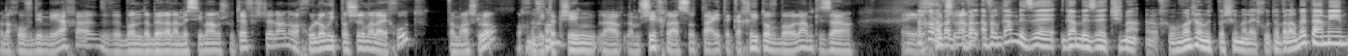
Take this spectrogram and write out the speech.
אנחנו עובדים ביחד ובוא נדבר על המשימה המשותפת שלנו אנחנו לא מתפשרים על האיכות ממש לא אנחנו נכון. מתעקשים לה- להמשיך לעשות את ההייטק הכי טוב בעולם כי זה נכון אבל, שלנו. אבל אבל גם בזה גם בזה תשמע כמובן שלא מתפשרים על האיכות אבל הרבה פעמים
